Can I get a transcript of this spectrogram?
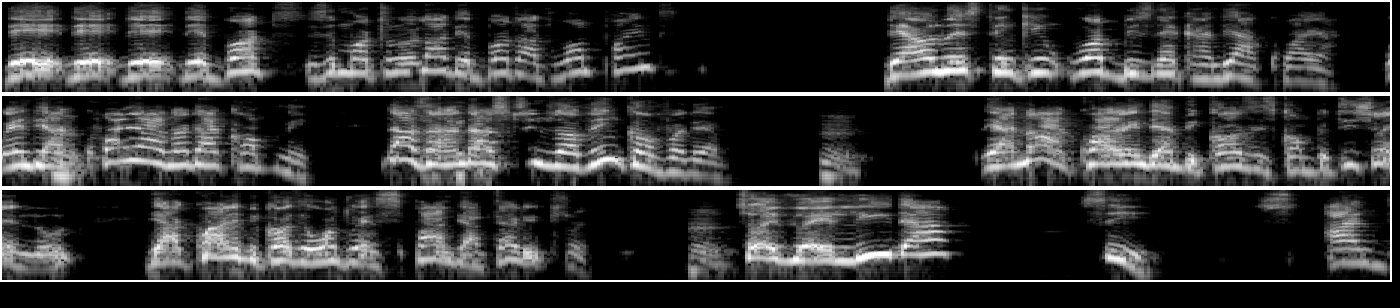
They, they they they bought is it Motorola they bought at one point. They're always thinking what business can they acquire? When they Hmm. acquire another company, that's another streams of income for them. Hmm. They are not acquiring them because it's competition alone. They are acquiring because they want to expand their territory. Hmm. So if you're a leader, see, and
